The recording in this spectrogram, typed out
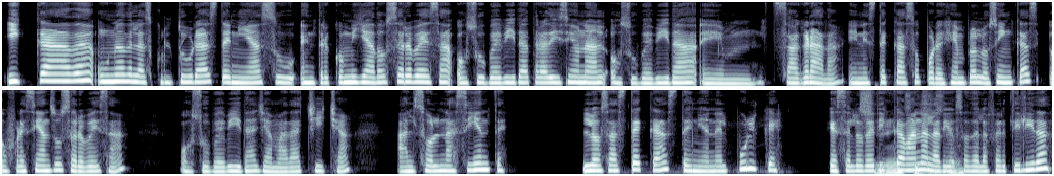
Y cada una de las culturas tenía su entrecomillado cerveza o su bebida tradicional o su bebida em, sagrada. En este caso, por ejemplo, los incas ofrecían su cerveza o su bebida llamada chicha al sol naciente. Los aztecas tenían el pulque, que se lo dedicaban a la diosa de la fertilidad.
